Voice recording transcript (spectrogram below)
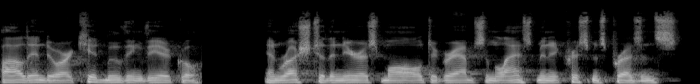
piled into our kid moving vehicle and rushed to the nearest mall to grab some last minute Christmas presents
